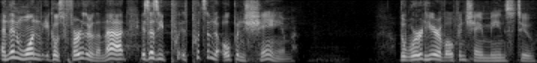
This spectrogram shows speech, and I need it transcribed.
And then one, it goes further than that. It says he put, puts them to open shame. The word here of open shame means to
